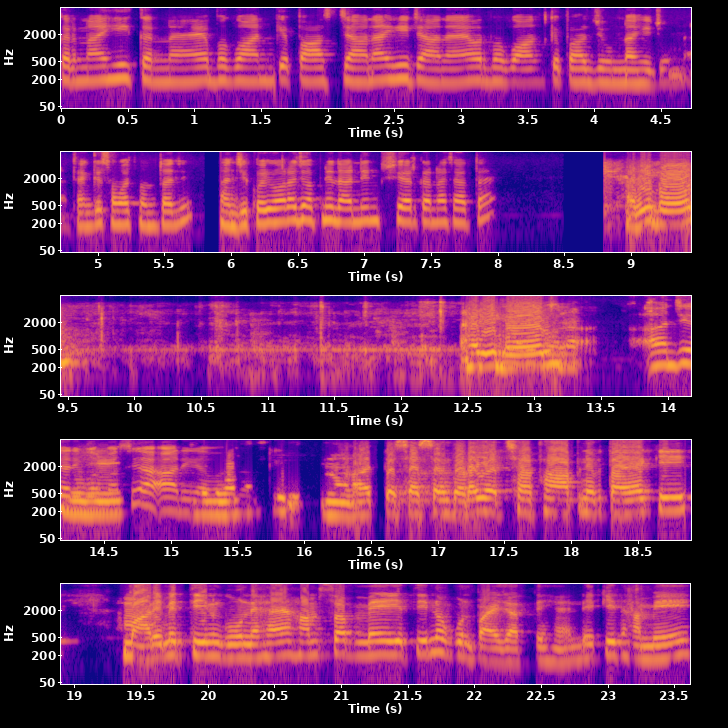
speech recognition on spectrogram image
करना ही करना है भगवान के पास जाना ही जाना है और भगवान के पास जुड़ना ही जुड़ना है। Thank you so much Mamta ji. हाँ जी कोई और है जो अपनी लर्निंग शेयर करना चाहता है? हरी बोल। हरी बोल। हाँ जी हरी बोल मासी आ रही है आज का सत्संग बड़ा ही अच्छा था। आपने बताया कि हमारे में तीन गुण हैं। हम सब में ये तीनों गुण पाए जाते हैं लेकिन हमें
